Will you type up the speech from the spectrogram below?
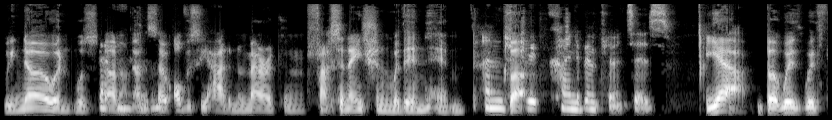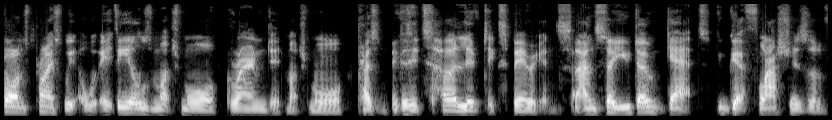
we know and was um, and so obviously had an American fascination within him and but, kind of influences. Yeah, but with with Florence Price, we it feels much more grounded, much more present because it's her lived experience, and so you don't get you get flashes of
